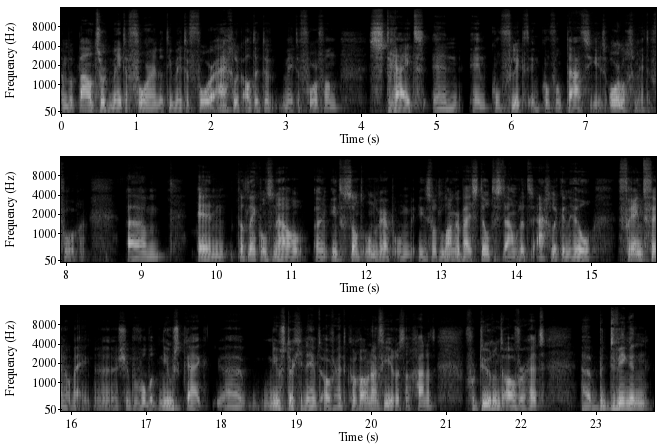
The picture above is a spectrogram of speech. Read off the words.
een bepaald soort metafoor. En dat die metafoor eigenlijk altijd de metafoor van strijd en, en conflict en confrontatie is. Oorlogsmetaforen. Ehm, en dat leek ons nou een interessant onderwerp om eens wat langer bij stil te staan. Want het is eigenlijk een heel vreemd fenomeen. Eh, als je bijvoorbeeld nieuws kijkt, eh, nieuws tot je neemt over het coronavirus, dan gaat het voortdurend over het eh, bedwingen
